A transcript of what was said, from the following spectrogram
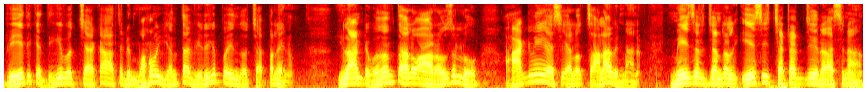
వేదిక దిగి వచ్చాక అతడి మొహం ఎంత వెలిగిపోయిందో చెప్పలేను. ఇలాంటి ఉదంతాలు ఆ రోజుల్లో ఆగ్నేయాసియాలో చాలా విన్నాను. మేజర్ జనరల్ ఏసీ చటర్జీ రాసిన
